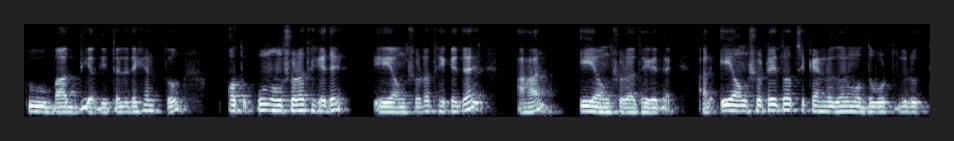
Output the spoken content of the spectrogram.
টু বাদ দিয়ে দিই, তাহলে দেখেন তো কত কোন অংশটা থেকে যায়? এই অংশটা থেকে যায় আর এই অংশটা থেকে যায়। আর এই অংশটাই তো হচ্ছে কেন্দ্রদ্বয়ের মধ্যবর্তী দূরত্ব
